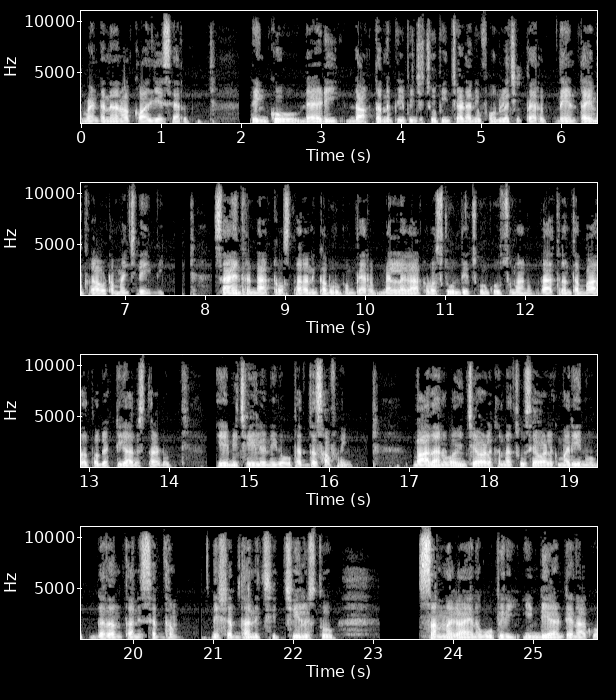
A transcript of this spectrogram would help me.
వెంటనే నాకు కాల్ చేశారు. రింకు డాడీ డాక్టర్ని పిలిపించి చూపించాడని ఫోన్లో చెప్పారు. నేను టైంకి రావటం మంచిదైంది సాయంత్రం డాక్టర్ వస్తారని కబురు పంపారు. మెల్లగా అక్కడ స్టూల్ తెచ్చుకుని కూర్చున్నాను. రాత్రంతా బాధతో గట్టిగా అరుస్తాడు. ఏమీ చేయలేను. ఇది ఒక పెద్ద సఫరింగ్. బాధ అనుభవించే వాళ్ళకన్నా చూసే వాళ్ళకి మరీను గదంతా నిశ్శబ్దం. నిశ్శబ్దాన్ని చీలుస్తూ సన్నగా ఆయన ఊపిరి ఇండియా అంటే నాకు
